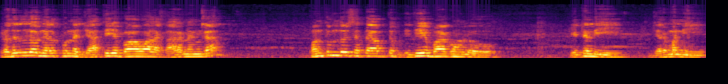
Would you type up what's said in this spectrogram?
ప్రజల్లో నెలకొన్న జాతీయ భావాల కారణంగా పంతొమ్మిదవ శతాబ్దపు ద్వితీయ భాగంలో ఇటలీ జర్మనీ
